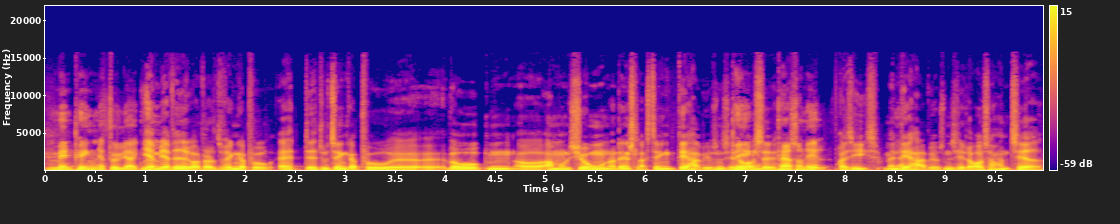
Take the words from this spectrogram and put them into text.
men pengene følger ikke med. Jamen, jeg ved godt, hvad du tænker på. At uh, du tænker på uh, våben og ammunition og den slags ting. Det har vi jo sådan set Penge, også... personel. Præcis, men ja. det har vi jo sådan set også håndteret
